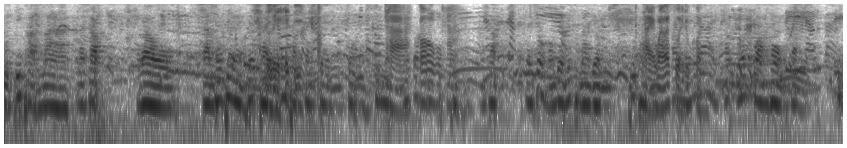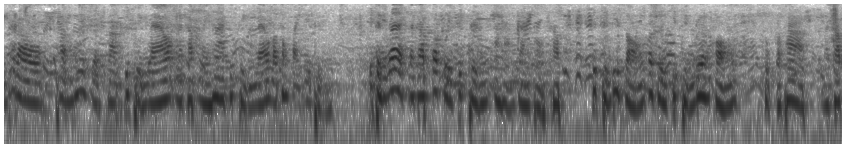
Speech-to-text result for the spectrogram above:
วิดที่ผ่านมานะครับ เรา การท่องเที่ยวแห่งประเทศไทย Lady ได้ทำแคมเปญโควิดขึ้นมาขากล้องค่ะนะครับในช่วงของเดือนมิถุนายนที่ผ่านถ่ายออกมาแล้วสวยทุกคนครับลดความโฮมกันสิ่งที่เราทำให้เกิดความคิดถึงแล้วนะครับ ในห้าคิดถึงแล้วเราต้องไปให้ถึงคิดถึงแรกนะครับก็คือคิดถึงอาหารการถ่ายครับ คิดถึงที่สองก็คือคิดถึงเรื่องของสุขภาพนะครับ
